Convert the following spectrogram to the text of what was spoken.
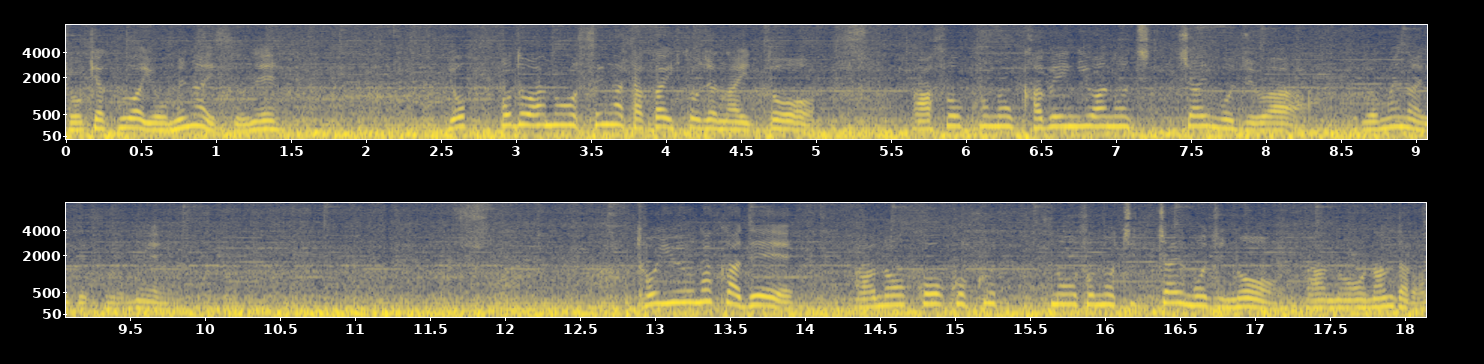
乗客は読めないですよね。よっぽどあの背が高い人じゃないとあそこの壁際のちっちゃい文字は読めないですよね。という中であの広告のそのちっちゃい文字のあのなんだろう、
